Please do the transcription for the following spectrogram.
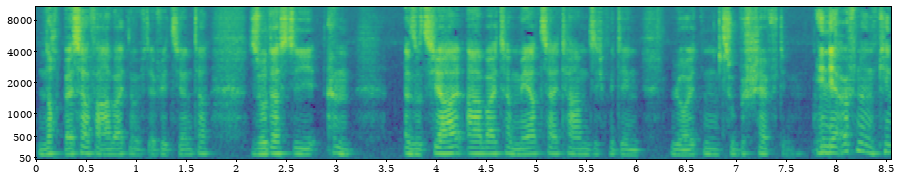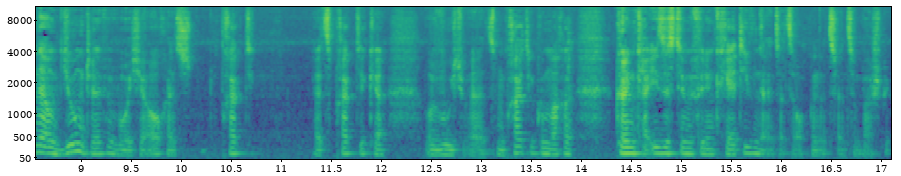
noch besser verarbeiten und effizienter, sodass die Sozialarbeiter mehr Zeit haben, sich mit den Leuten zu beschäftigen. In der öffentlichen Kinder- und Jugendhilfe, wo ich ja auch als, Praktik als Praktiker oder wo ich als ein Praktikum mache, können KI-Systeme für den kreativen Einsatz auch genutzt werden, zum Beispiel.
